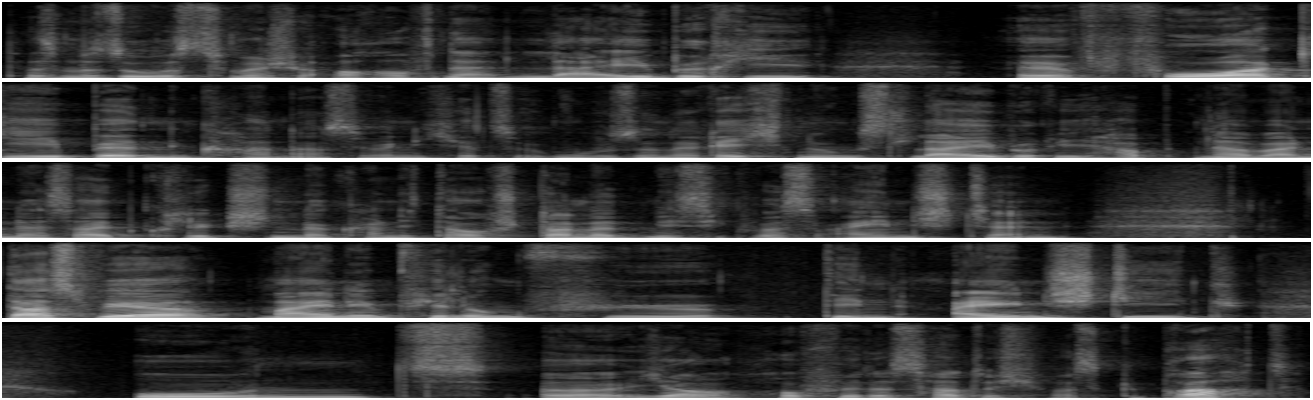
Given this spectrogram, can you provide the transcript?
dass man sowas zum Beispiel auch auf einer Library äh, vorgeben kann. Also wenn ich jetzt irgendwo so eine Rechnungslibrary habe innerhalb einer Site Collection, dann kann ich da auch standardmäßig was einstellen. Das wäre meine Empfehlung für den Einstieg und äh, ja, hoffe, das hat euch was gebracht.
